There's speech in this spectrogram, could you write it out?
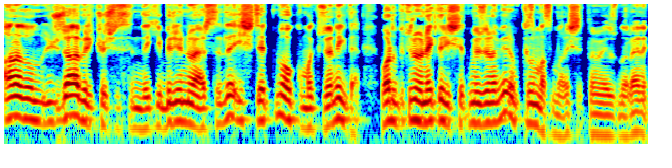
Anadolu'nun ücra bir köşesindeki bir üniversitede işletme okumak üzerine gider. Bu arada bütün örnekleri işletme üzerine veriyorum. Kızmasın bana işletme mezunları. Hani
